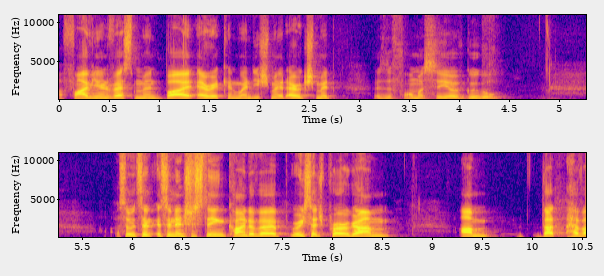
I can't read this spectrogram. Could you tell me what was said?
a five-year investment by Eric and Wendy Schmidt. Eric Schmidt is the former CEO of Google. So it's an, it's an interesting kind of a research program um, that have,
